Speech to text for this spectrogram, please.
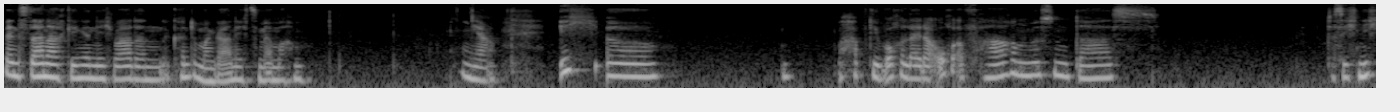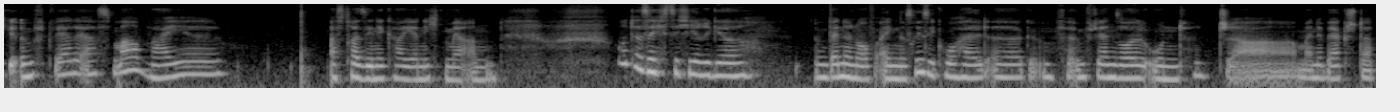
Wenn es danach ginge nicht war, dann könnte man gar nichts mehr machen. Ja, ich äh, habe die Woche leider auch erfahren müssen, dass, dass ich nicht geimpft werde erstmal, weil AstraZeneca ja nicht mehr an unter 60-Jährige, wenn er nur auf eigenes Risiko halt äh, verimpft werden soll und da meine Werkstatt,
